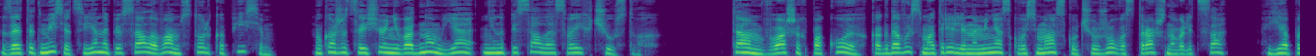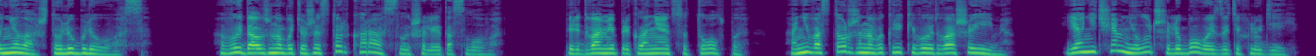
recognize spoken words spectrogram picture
за этот месяц я написала вам столько писем, но, кажется, еще ни в одном я не написала о своих чувствах. Там, в ваших покоях, когда вы смотрели на меня сквозь маску чужого страшного лица, я поняла, что люблю вас. Вы, должно быть, уже столько раз слышали это слово. Перед вами преклоняются толпы, они восторженно выкрикивают ваше имя. Я ничем не лучше любого из этих людей.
